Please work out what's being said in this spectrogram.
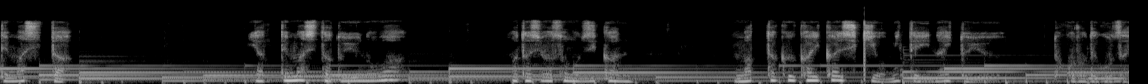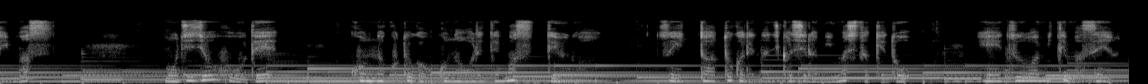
てました。やってましたというのは、私はその時間全く開会式を見ていないというところでございます。文字情報でこんなことが行われてますっていうのは Twitter とかで何かしら見ましたけど映像は見てません。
